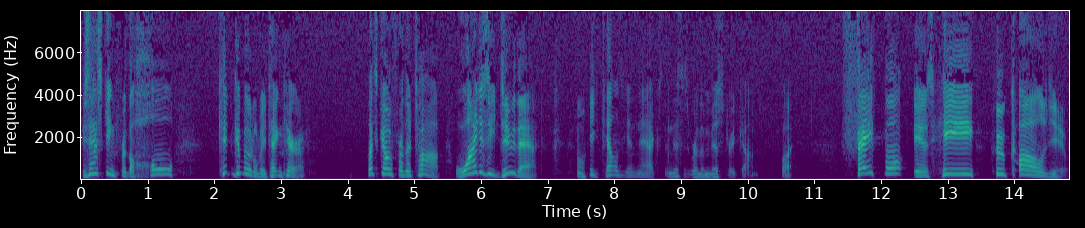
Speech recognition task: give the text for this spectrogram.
He's asking for the whole kit and caboodle to be taken care of. Let's go for the top. Why does he do that? Well, he tells you next, and this is where the mystery comes. What? Faithful is he who called you.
